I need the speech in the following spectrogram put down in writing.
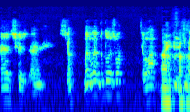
但是确实，嗯、呃，行，我我也不多说，行吧？啊，好好。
